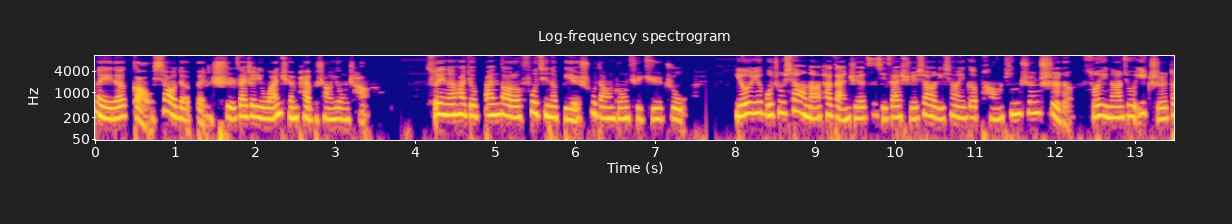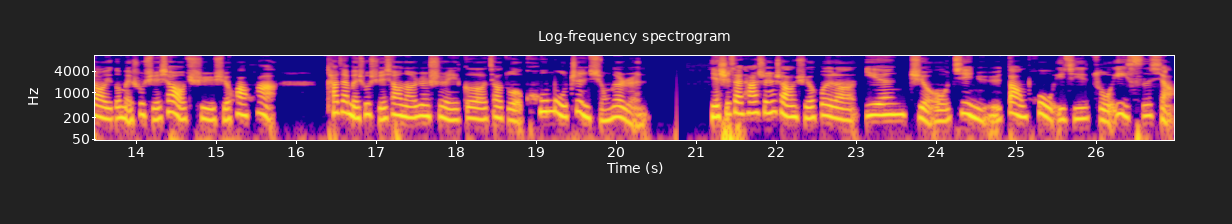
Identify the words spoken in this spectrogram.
美的搞笑的本事在这里完全派不上用场，所以呢，他就搬到了父亲的别墅当中去居住。由于不住校呢，他感觉自己在学校里像一个旁听生似的，所以呢，就一直到一个美术学校去学画画。他在美术学校呢，认识了一个叫做枯木正雄的人。也是在他身上学会了烟酒、妓女、当铺以及左翼思想。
